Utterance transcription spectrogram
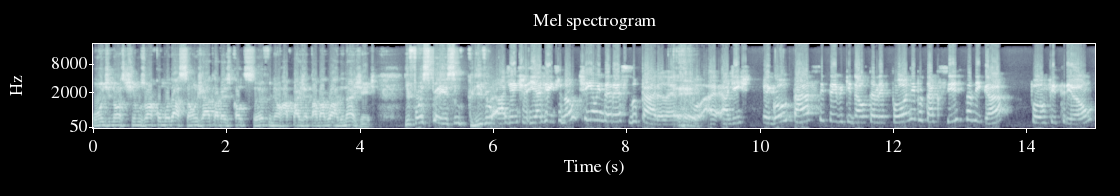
onde nós tínhamos uma acomodação já através do Couchsurfing, né? O rapaz já estava aguardando a gente. E foi uma experiência incrível. A gente, e a gente não tinha o endereço do cara, né? É. Tipo, a, a, gente pegou o táxi, teve que dar o telefone pro taxista ligar pro anfitrião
